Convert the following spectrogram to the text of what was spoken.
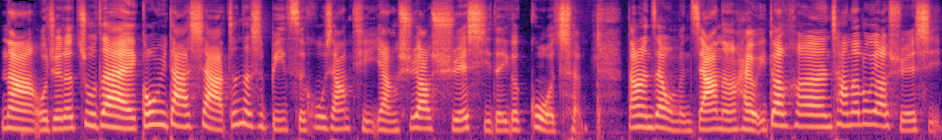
那我觉得住在公寓大厦真的是彼此互相体谅、需要学习的一个过程。当然，在我们家呢，还有一段很长的路要学习。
